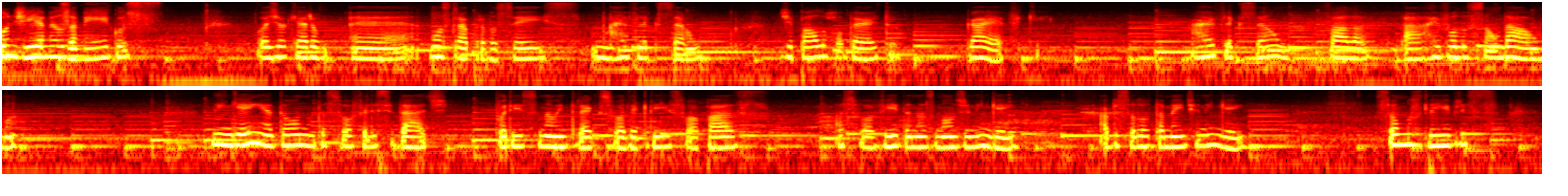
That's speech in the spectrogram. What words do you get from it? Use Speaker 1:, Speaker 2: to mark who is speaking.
Speaker 1: Bom dia, meus amigos. Hoje eu quero é, mostrar para vocês uma reflexão de Paulo Roberto Gaefke. A reflexão fala da revolução da alma. Ninguém é dono da sua felicidade, por isso não entregue sua alegria sua paz, a sua vida nas mãos de ninguém, absolutamente ninguém. Somos livres,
